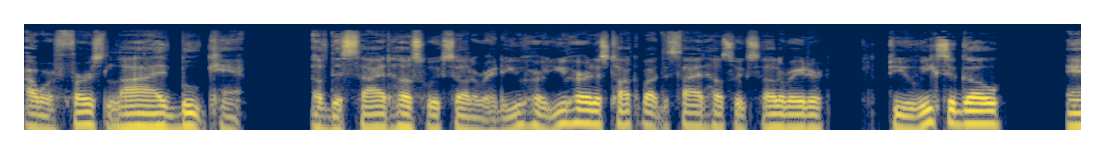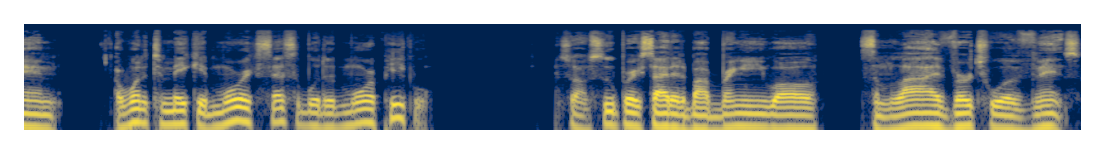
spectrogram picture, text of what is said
our first live boot camp of the Side Hustle Accelerator. You heard you heard us talk about the Side Hustle Accelerator a few weeks ago, and I wanted to make it more accessible to more people. So I'm super excited about bringing you all some live virtual events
